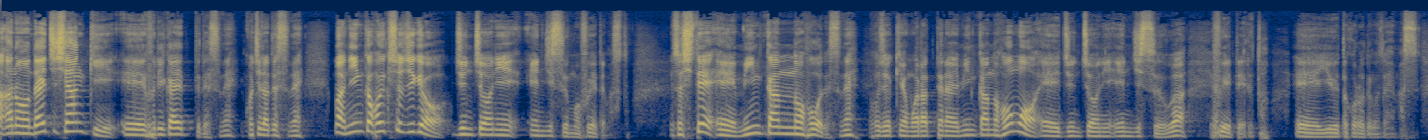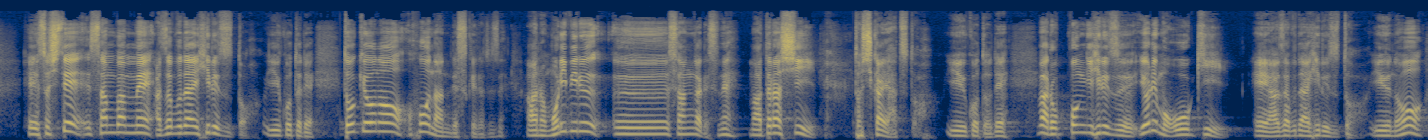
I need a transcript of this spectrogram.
あ、あの、第一四半期、えー、振り返ってですね、こちらですね。まあ、認可保育所事業、順調に園児数も増えてますと。そして、えー、民間の方ですね。補助金をもらってない民間の方も、えー、順調に園児数は増えているというところでございます。え、そして3番目、麻布台ヒルズということで、東京の方なんですけれどですね、あの、森ビルさんがですね、ま、新しい都市開発ということで、まあ、六本木ヒルズよりも大きい麻布台ヒルズというのを、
